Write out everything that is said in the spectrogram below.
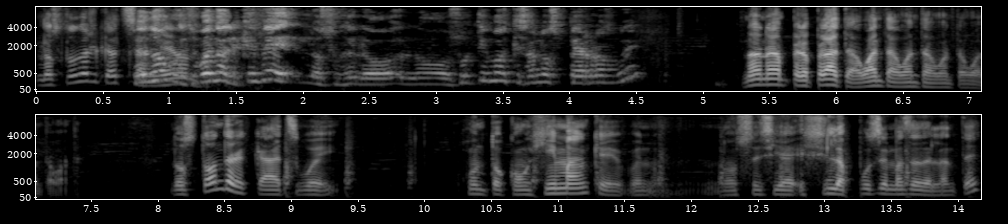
los Thundercats Pero no, salieron- pues bueno, el jefe, los, lo- los últimos que son los perros, güey. No, no, pero espérate, aguanta, aguanta, aguanta, aguanta, aguanta. Los Thundercats, güey, junto con He-Man, que bueno, no sé si, si la puse más adelante.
